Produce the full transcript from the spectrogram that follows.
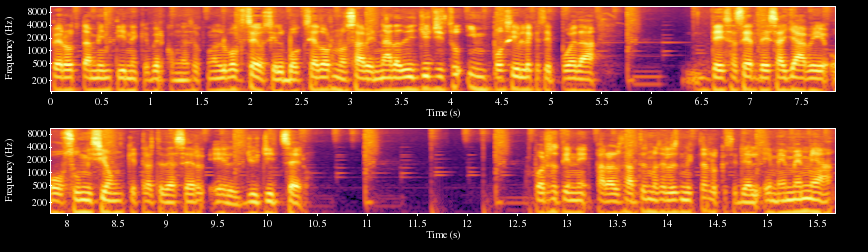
pero también tiene que ver con eso, con el boxeo. Si el boxeador no sabe nada de jiu-jitsu, imposible que se pueda deshacer de esa llave o sumisión que trate de hacer el jiu-jitsu. Por eso tiene para las artes marciales mixtas lo que sería el MMA,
